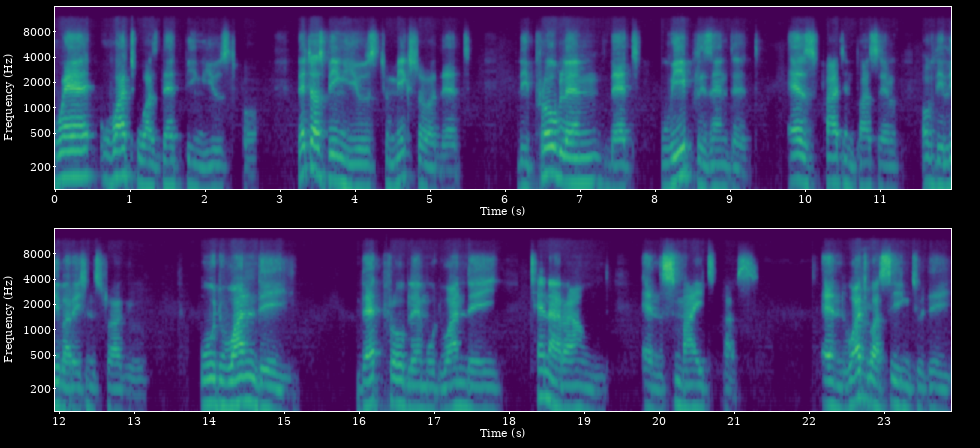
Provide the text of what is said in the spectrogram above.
Where, what was that being used for? That was being used to make sure that the problem that we presented as part and parcel of the liberation struggle would one day, that problem would one day turn around and smite us. And what we're seeing today,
